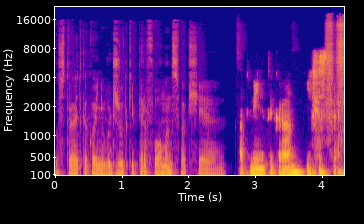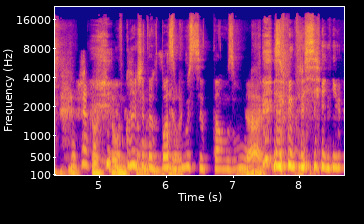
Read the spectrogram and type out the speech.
устроит какой-нибудь жуткий перформанс вообще. Отменит экран. Включит этот bass boosted там звук из землетрясения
